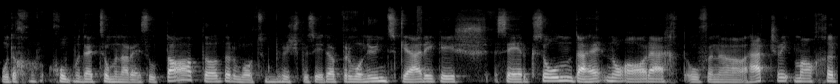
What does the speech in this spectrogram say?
Oder kommt man dann zu einem Resultat, oder, wo zum Beispiel jemand, der 90-jährig ist, sehr gesund, der hat noch Anrecht auf einen Herzschrittmacher,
